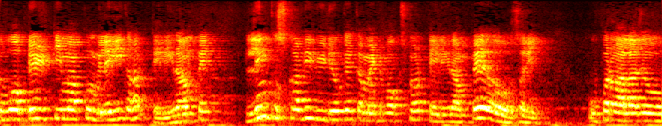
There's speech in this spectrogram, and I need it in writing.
तो वो अपडेट टीम आपको मिलेगी कहाँ? टेलीग्राम पे। लिंक उसका भी वीडियो के कमेंट बॉक्स में और टेलीग्राम पे सॉरी ऊपर वाला जो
